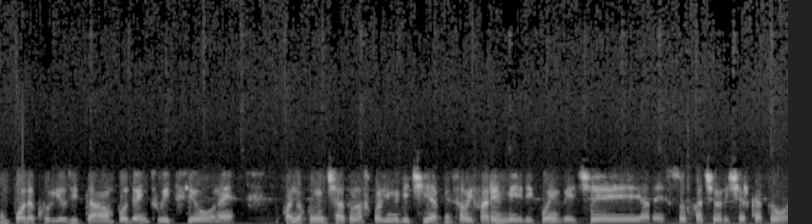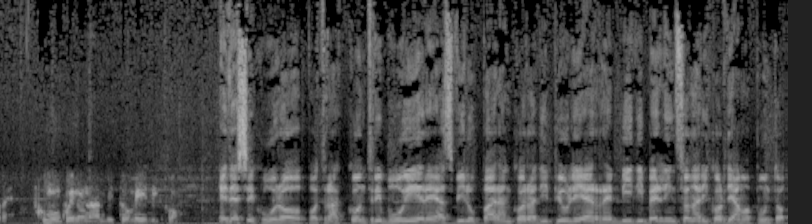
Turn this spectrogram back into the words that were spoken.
un po' da curiosità, un po' da intuizione. Quando ho cominciato la scuola di medicina pensavo di fare il medico, invece adesso faccio il ricercatore, comunque in un ambito medico ed è sicuro potrà contribuire a sviluppare ancora di più l'IRB di Bellinzona. Ricordiamo appunto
